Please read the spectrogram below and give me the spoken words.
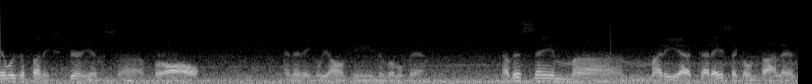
it was a fun experience uh, for all and I think we all gained a little bit. Now, this same uh, Maria Teresa Gonzalez,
